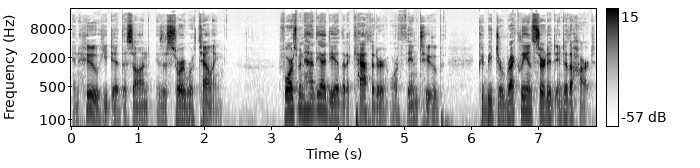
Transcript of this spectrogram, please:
and who he did this on is a story worth telling. Forssmann had the idea that a catheter, or thin tube, could be directly inserted into the heart,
